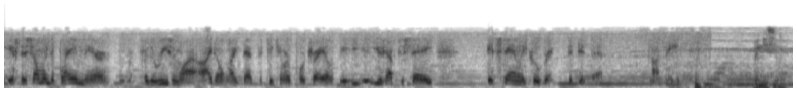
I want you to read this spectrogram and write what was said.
if there's someone to blame there for the reason why I don't like that particular portrayal, you'd have to say it's Stanley Kubrick that did that, not me. Buenísimo.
